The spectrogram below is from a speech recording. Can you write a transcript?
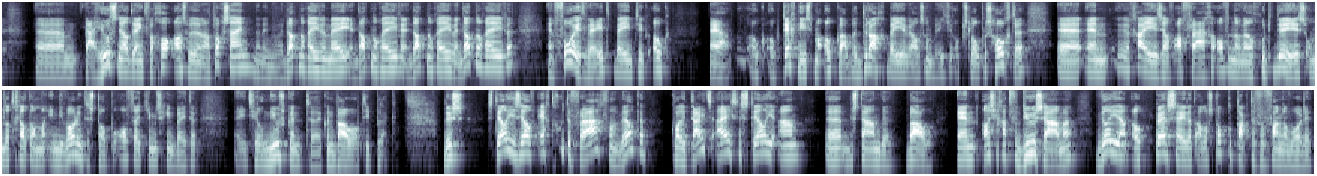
um, ja, heel snel denkt van, goh, als we er nou toch zijn, dan nemen we dat nog even mee en dat nog even en dat nog even en dat nog even. En voor je het weet ben je natuurlijk ook, nou ja, ook, ook technisch, maar ook qua bedrag ben je wel zo'n beetje op slopershoogte. Uh, en uh, ga je jezelf afvragen of het nou wel een goed idee is om dat geld allemaal in die woning te stoppen of dat je misschien beter iets heel nieuws kunt, kunt bouwen op die plek. Dus stel jezelf echt goed de vraag van welke kwaliteitseisen stel je aan bestaande bouw. En als je gaat verduurzamen, wil je dan ook per se dat alle stopcontacten vervangen worden?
